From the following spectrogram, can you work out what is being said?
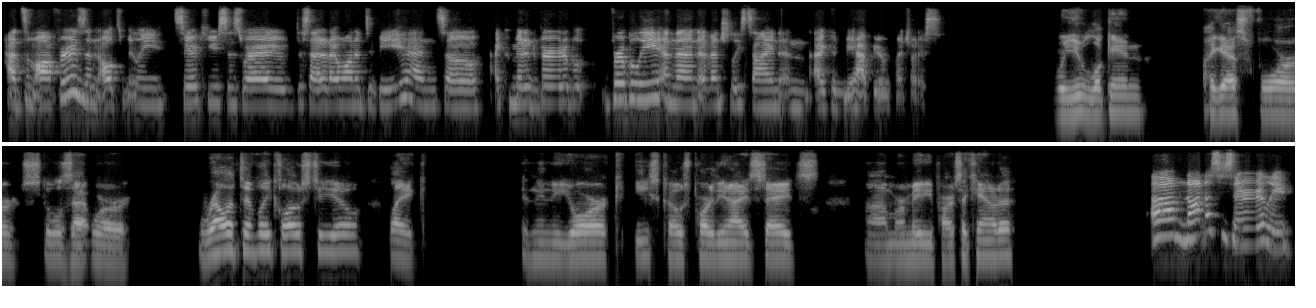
had some offers and ultimately Syracuse is where I decided I wanted to be and so I committed verbal, verbally and then eventually signed and I couldn't be happier with my choice. Were you looking I guess for schools that were relatively close to you like in the New York East Coast part of the United States um, or maybe parts of Canada? Um not necessarily.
